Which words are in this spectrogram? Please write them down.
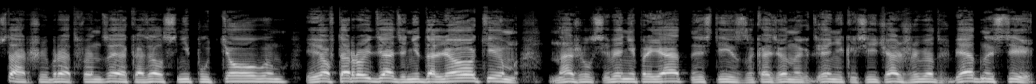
Старший брат Фэнзе оказался непутевым, ее второй дядя недалеким, нажил себе неприятности из-за казенных денег и сейчас живет в бедности.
